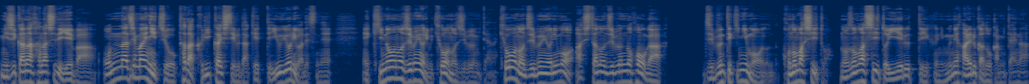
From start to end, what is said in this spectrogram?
身近な話で言えば、同じ毎日をただ繰り返しているだけっていうよりはですね、え昨日の自分よりも今日の自分みたいな、今日の自分よりも明日の自分の方が自分的にも好ましいと、望ましいと言えるっていうふうに胸張れるかどうかみたいな、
